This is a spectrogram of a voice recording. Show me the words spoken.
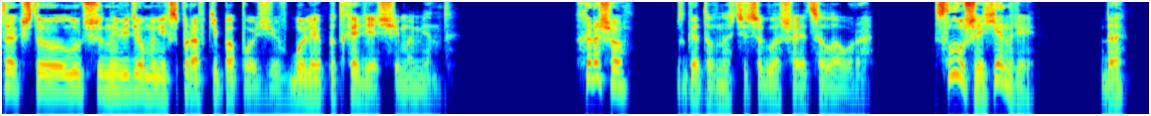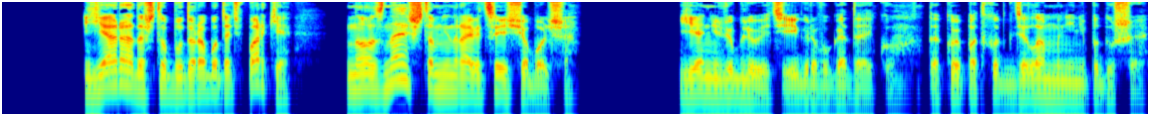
Так что лучше наведем у них справки попозже, в более подходящий момент. Хорошо, с готовностью соглашается Лаура. Слушай, Хенри. Да? Я рада, что буду работать в парке, но знаешь, что мне нравится еще больше? Я не люблю эти игры в угадайку. Такой подход к делам мне не по душе.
